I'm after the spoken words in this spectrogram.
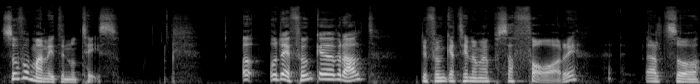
Så får man lite notis. Och, och det funkar överallt. Det funkar till och med på Safari. Alltså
